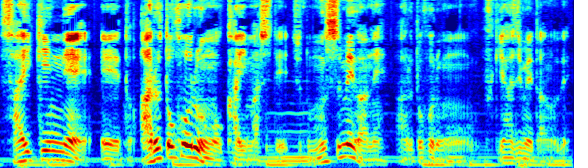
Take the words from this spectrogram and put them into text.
最近ね、えっ、ー、と、アルトホルンを買いまして、ちょっと娘がね、アルトホルンを吹き始めたので、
